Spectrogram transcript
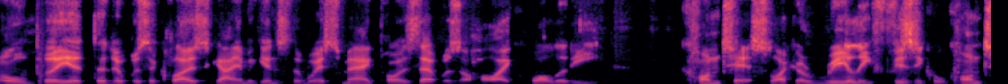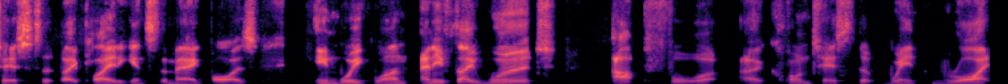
albeit that it was a close game against the West Magpies that was a high quality contest, like a really physical contest that they played against the Magpies in week one. And if they weren't up for a contest that went right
